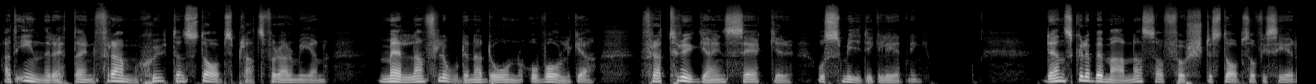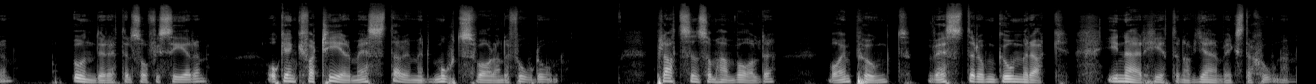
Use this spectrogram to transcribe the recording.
att inrätta en framskjuten stabsplats för armén mellan floderna Don och Volga för att trygga en säker och smidig ledning. Den skulle bemannas av förste stabsofficeren, underrättelseofficeren och en kvartermästare med motsvarande fordon. Platsen som han valde var en punkt väster om Gumrak i närheten av järnvägsstationen.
